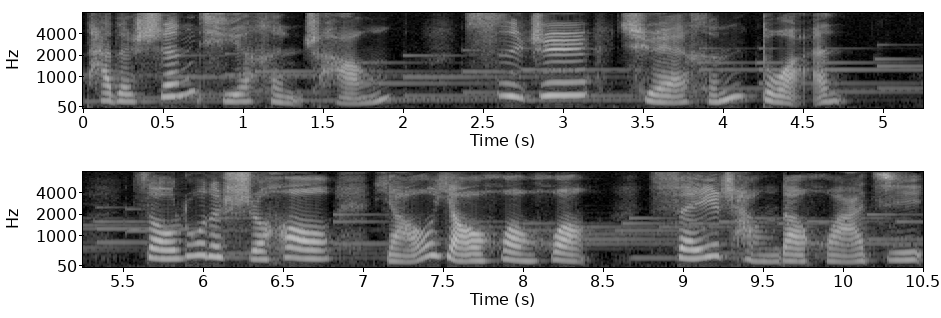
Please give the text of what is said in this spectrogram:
它的身体很长，四肢却很短，走路的时候摇摇晃晃，非常的滑稽。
